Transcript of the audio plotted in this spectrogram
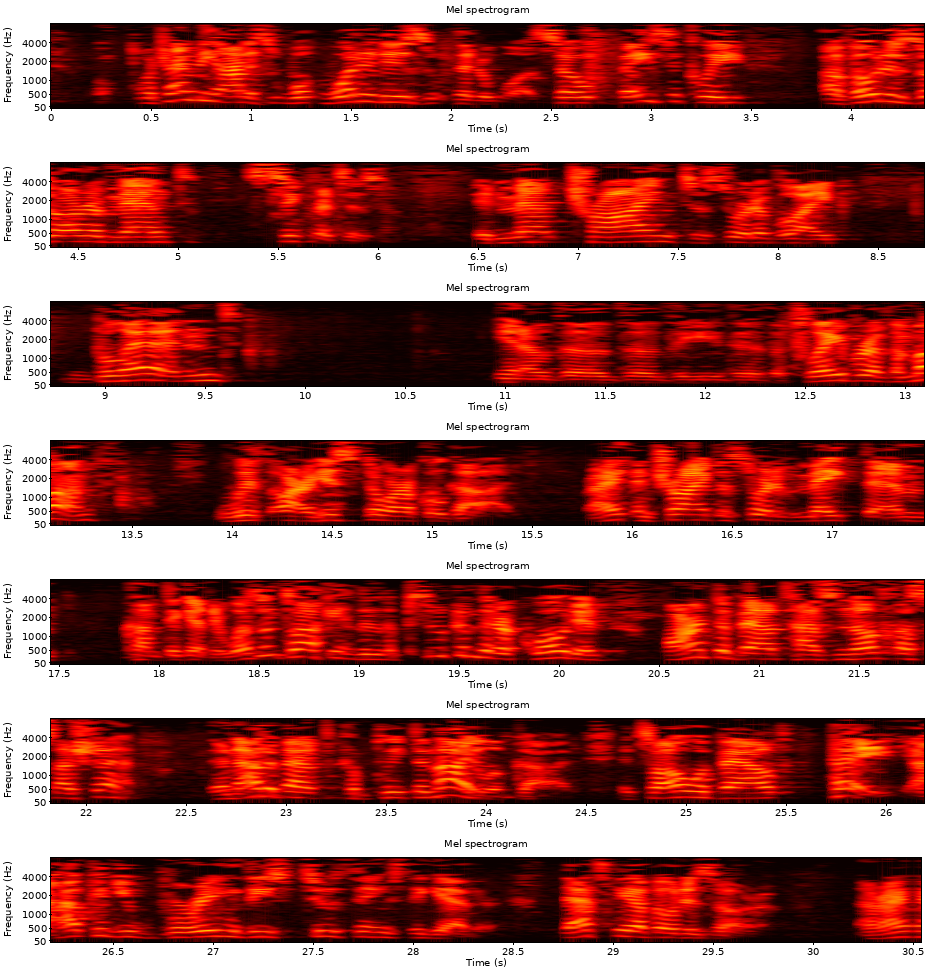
we're trying to be honest what, what it is that it was. So basically, Avodah Zarah meant syncretism. It meant trying to sort of like blend, you know, the, the, the, the, the flavor of the month with our historical God, right? And trying to sort of make them come together. It wasn't talking, the, the psukim that are quoted aren't about Haznochas Hashem. They're not about complete denial of God. It's all about, hey, how can you bring these two things together? That's the Avodah Zarah. All right?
